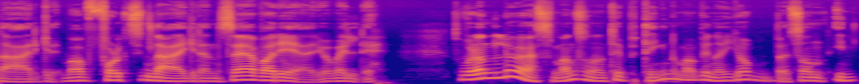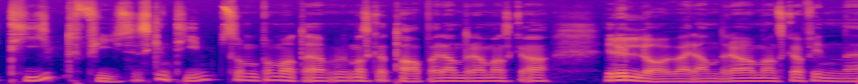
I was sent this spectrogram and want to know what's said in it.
nærgre- hva folks nærgrense varierer jo veldig. Så hvordan løser man sånne type ting når man begynner å jobbe sånn intimt, fysisk intimt, som på en måte man skal ta på hverandre, og man skal rulle over hverandre, og man skal finne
